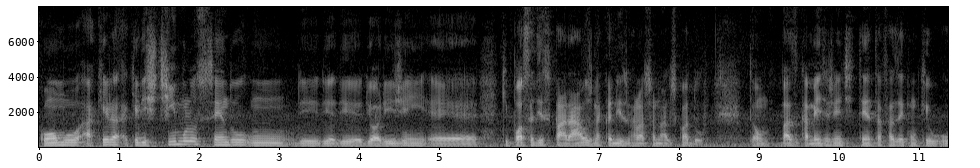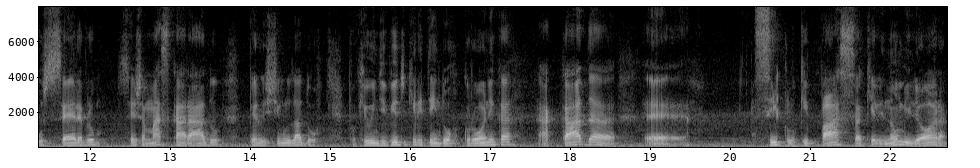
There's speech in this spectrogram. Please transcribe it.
como aquele, aquele estímulo sendo um de, de, de, de origem é, que possa disparar os mecanismos relacionados com a dor. Então, basicamente, a gente tenta fazer com que o, cérebro seja mascarado pelo estímulo da dor, porque o indivíduo que ele tem dor crônica, a cada é, ciclo que passa, que ele não melhora,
